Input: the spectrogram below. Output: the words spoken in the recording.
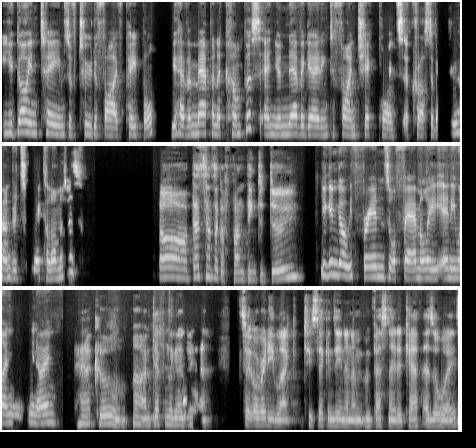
You go in teams of two to five people. You have a map and a compass, and you're navigating to find checkpoints across about 200 square kilometres. Oh, that sounds like a fun thing to do. You can go with friends or family, anyone, you know. How cool. Oh, I'm definitely going to do that. So already like two seconds in and I'm, I'm fascinated, Kath, as always.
